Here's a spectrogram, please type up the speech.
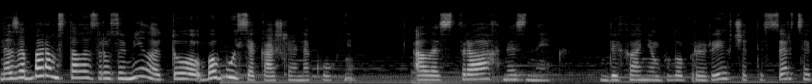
Незабаром стало зрозуміло, то бабуся кашляє на кухні, але страх не зник. Дихання було приривчате, серце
